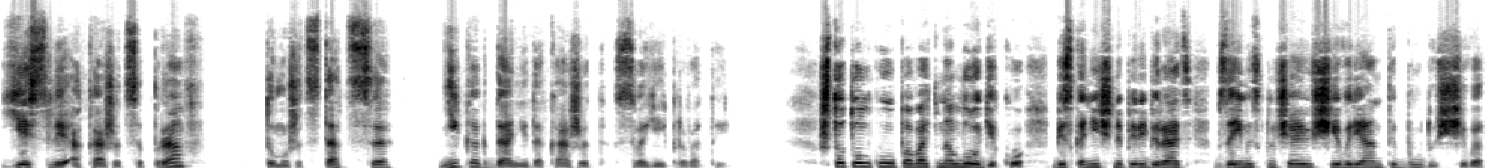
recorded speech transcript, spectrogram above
Если окажется прав, то, может статься, никогда не докажет своей правоты. Что толку уповать на логику, бесконечно перебирать взаимоисключающие варианты будущего?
